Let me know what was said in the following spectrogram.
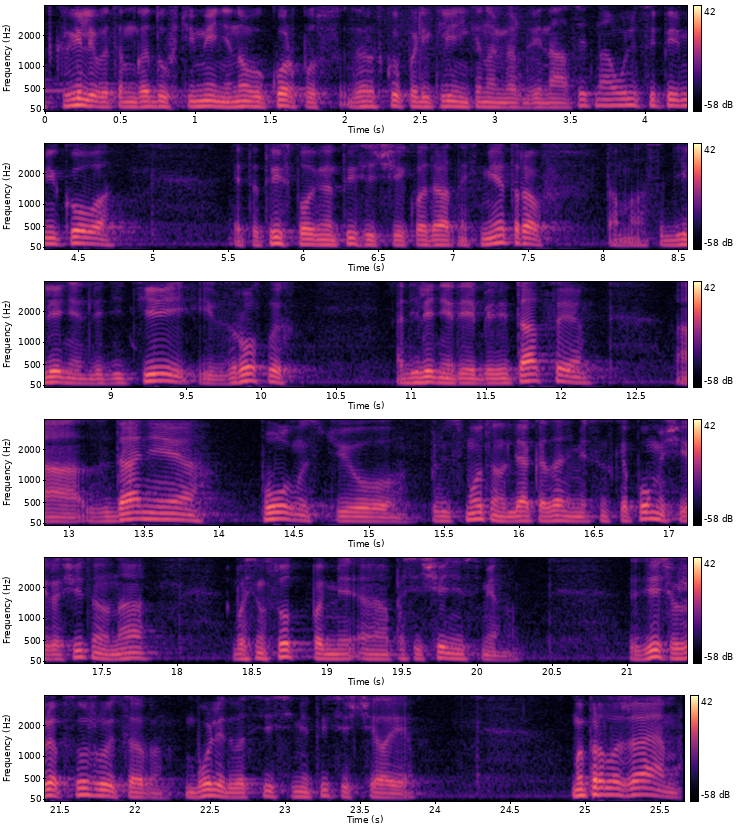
Открыли в этом году в Тюмени новый корпус городской поликлиники номер 12 на улице Пермякова. Это 3,5 тысячи квадратных метров, там у нас отделение для детей и взрослых, отделение реабилитации. А, здание полностью предусмотрено для оказания медицинской помощи и рассчитано на 800 э, посещений в смену. Здесь уже обслуживается более 27 тысяч человек. Мы продолжаем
